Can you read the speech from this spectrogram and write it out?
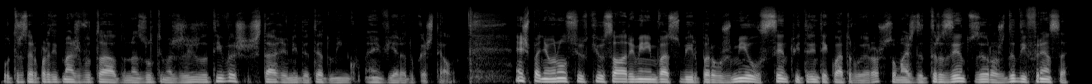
O terceiro partido mais votado nas últimas legislativas está reunido até domingo em Vieira do Castelo. Em Espanha, o anúncio de que o salário mínimo vai subir para os 1.134 euros, são mais de 300 euros de diferença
